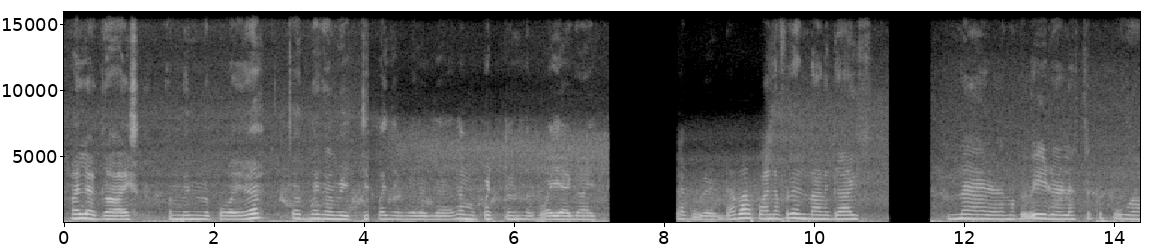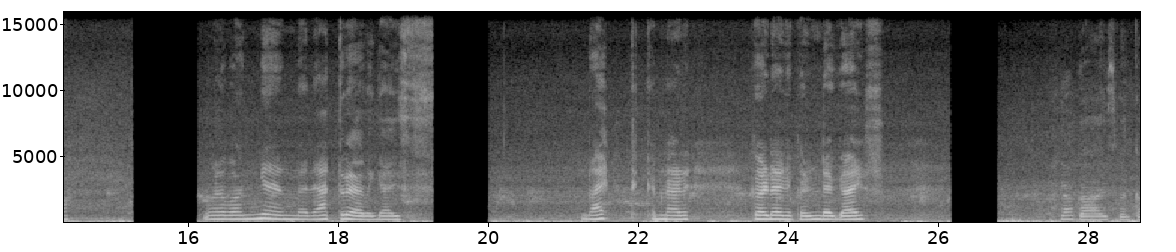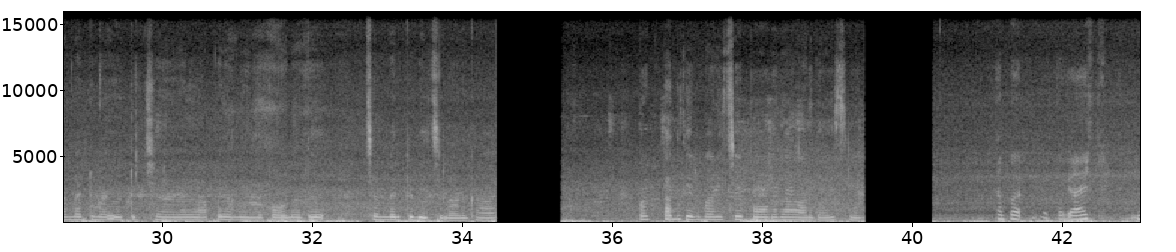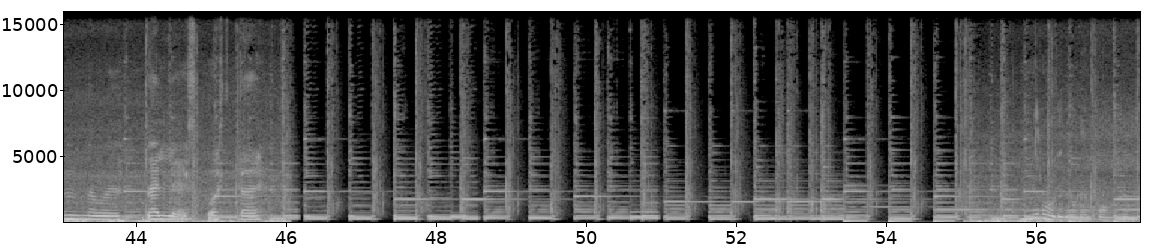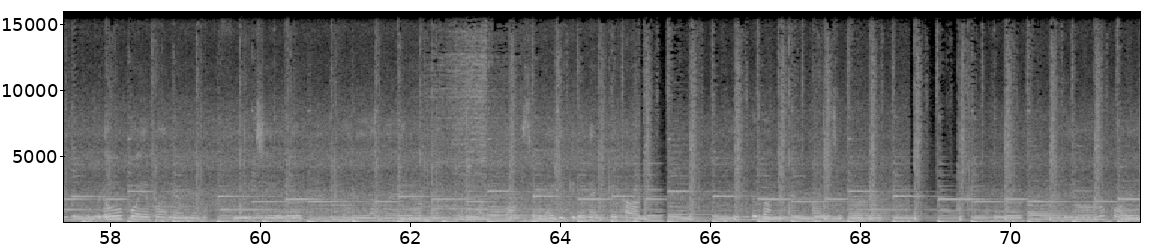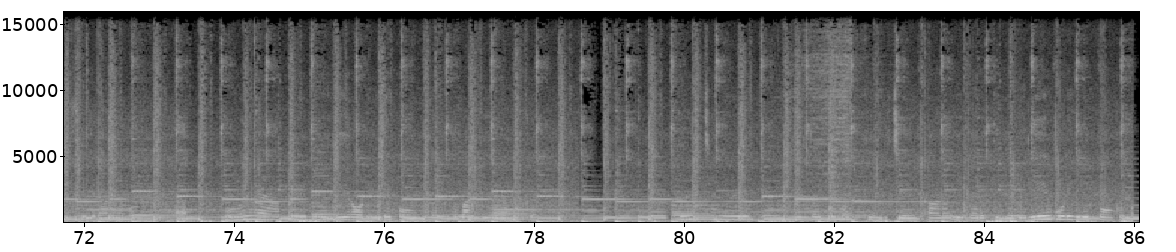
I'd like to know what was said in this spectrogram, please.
Hello guys നമ്മൾ ഇന്ന് പോയ സ്വന്തം വെച്ച് ഞങ്ങളുണ്ട് നമ്മൾ പെട്ടെന്ന് പോയ ഗായ്സ് കൂടെ ഉണ്ട് പാപ്പാന്റെ ഫ്രണ്ടാണ് ഗായ്സ് നേരെ നമുക്ക് വീടുകളിലൊക്കെ പോവാം. നമ്മളെ ഭംഗിയുന്ന രാത്രിയാണ് ഗായ്സ് ഗായ് കണ്ണാട് കടയൊക്കെ ഉണ്ട് guys hello guys welcome back to my YouTube channel അപ്പോൾ നമ്മൾ ഇന്ന് പോകുന്നത് ചെമ്പരിക്ക് ബീച്ചിലാണ് ഗായ് പെട്ടെന്ന് തീരുമാനിച്ച് പോകുന്നതാണ് ഗായ്സ് അപ്പോൾ അപ്പോൾ ഗായ്സ് നമ്മൾ നല്ല എക്സ്പോസ്റ്റായി ഈ റോഡിലൂടെ പോകുന്നത് പോലെയാണ് നമുക്ക് ഫീൽ ചെയ്യുന്നത്. നല്ല മരവും എല്ലാം ഔട്ട് സൈഡ് എന്ത് കാർ എന്ത് ഭംഗിയായി കാഴ്ച കാണാൻ എവിടെയോ റോഡിലൂടെ പോകുമ്പോൾ എന്ത് ഭംഗിയാണ് നമുക്ക്. തീർച്ചയായും നിങ്ങൾക്കും ഫീൽ ചെയ്യും. കാണാം ഈ മരത്തിന്റെ ഇടയിലേ കൂടി ഇനി പോകുമ്പോൾ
